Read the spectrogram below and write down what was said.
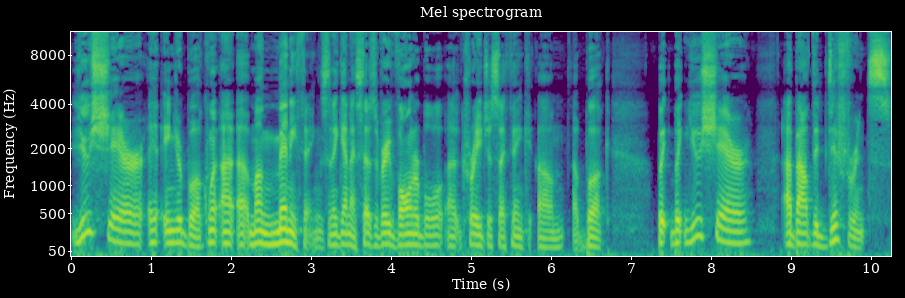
You share in your book, uh, among many things, and again, I said it's a very vulnerable, uh, courageous, I think, um, book. But but you share about the difference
